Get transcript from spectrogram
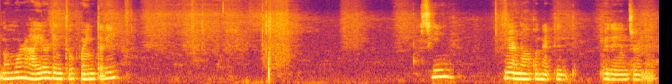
no more higher than 2.3 see? We are now connected with the internet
